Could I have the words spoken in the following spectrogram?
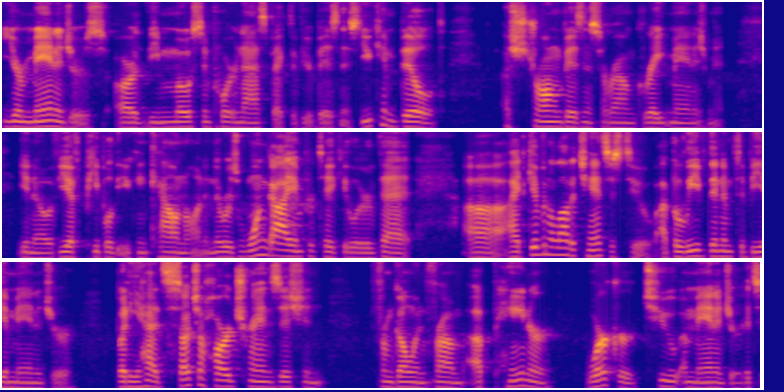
your managers are the most important aspect of your business. You can build a strong business around great management you know, if you have people that you can count on. And there was one guy in particular that uh, I'd given a lot of chances to. I believed in him to be a manager, but he had such a hard transition from going from a painter worker to a manager. It's,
